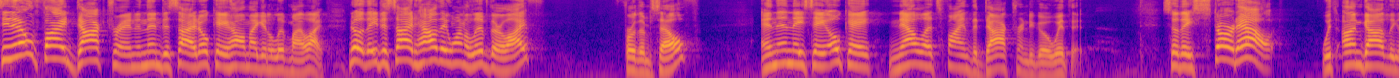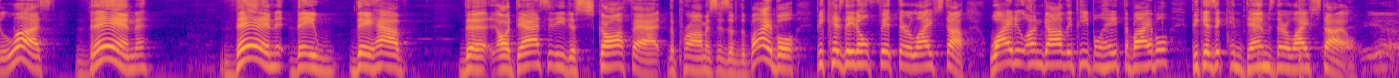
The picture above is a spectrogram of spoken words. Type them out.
See, they don't find doctrine and then decide, okay, how am I going to live my life? No, they decide how they want to live their life for themselves, and then they say, okay, now let's find the doctrine to go with it. So they start out with ungodly lust, then then they, they have the audacity to scoff at the promises of the Bible because they don't fit their lifestyle. Why do ungodly people hate the Bible? Because it condemns their lifestyle. Yeah.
